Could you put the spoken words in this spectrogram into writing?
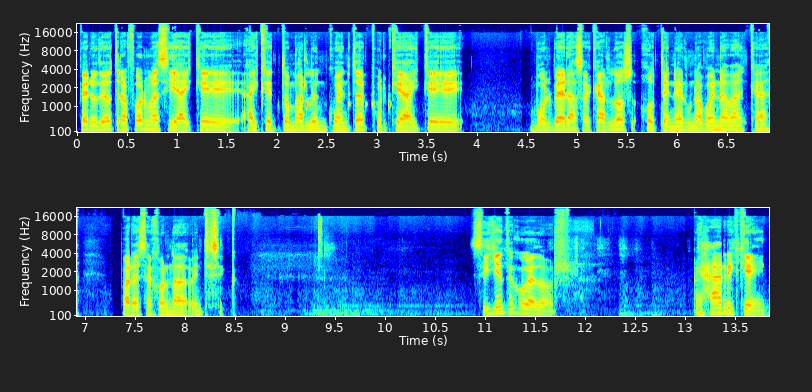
Pero de otra forma sí hay que, hay que tomarlo en cuenta porque hay que volver a sacarlos o tener una buena banca para esa jornada 25. Siguiente jugador, Harry Kane.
